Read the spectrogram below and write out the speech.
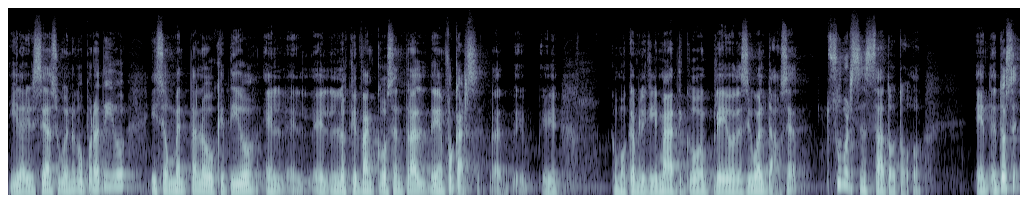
y la diversidad de su gobierno corporativo y se aumentan los objetivos en, los que el Banco Central debe enfocarse, eh, como cambio climático, empleo, desigualdad. O sea, súper sensato todo. Entonces,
